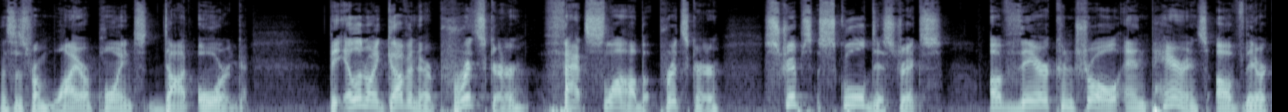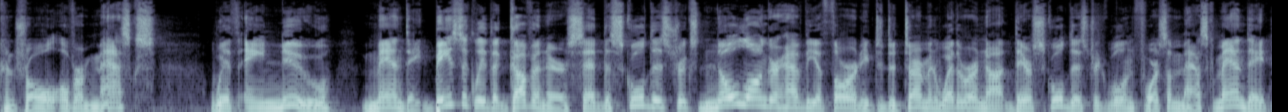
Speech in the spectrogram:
This is from wirepoints.org. The Illinois governor, Pritzker, fat slob Pritzker, strips school districts of their control and parents of their control over masks with a new mandate. Basically, the governor said the school districts no longer have the authority to determine whether or not their school district will enforce a mask mandate,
